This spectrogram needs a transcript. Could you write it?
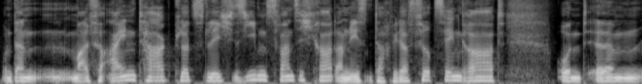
und dann mal für einen Tag plötzlich 27 Grad, am nächsten Tag wieder 14 Grad. Und ähm,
